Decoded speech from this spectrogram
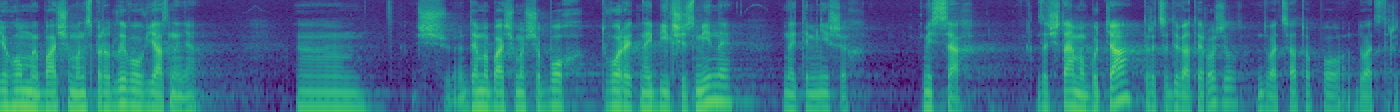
його ми бачимо несправедливе ув'язнення, ем, де ми бачимо, що Бог творить найбільші зміни в найтемніших місцях. Зачитаємо буття, 39 розділ, 20 по 23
